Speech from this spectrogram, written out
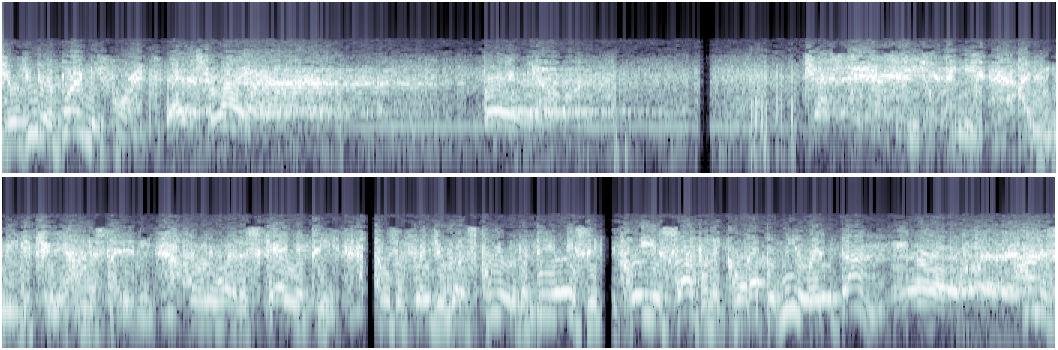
killed you. do to burn me for it. That's right. Burn you. Justice. Pete, Pete, I didn't mean to kill you. Honest, I didn't. I only wanted to scare you, Pete. I was afraid you were going to squeal with the DA so you could clear yourself when they caught up with me the way they done. No, Feathers. Honest,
